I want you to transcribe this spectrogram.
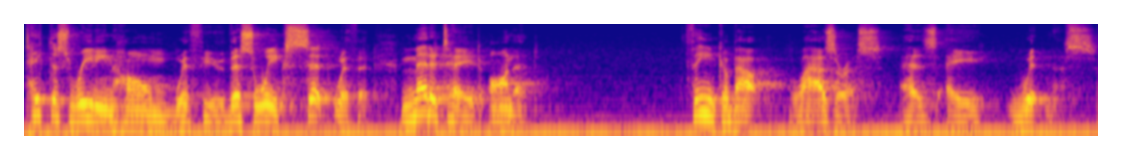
Take this reading home with you. This week, sit with it, meditate on it. Think about Lazarus as a witness.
